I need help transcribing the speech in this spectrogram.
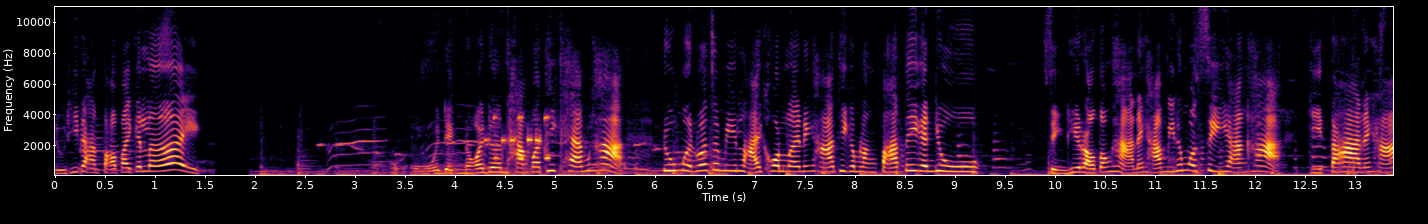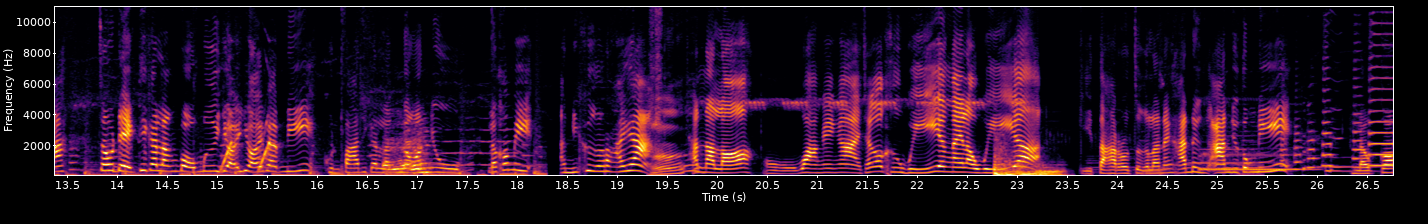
ดูที่ด่านต่อไปกันเลย โอ้โห เด็กน้อยเดินทางมาที่แคมป์ค่ะ ดูเหมือนว่าจะมีหลายคนเลยนะคะ ที่กำลังปาร์ตี้กันอยู่ สิ่งที่เราต้องหานะคะมีทั้งหมด 4 อย่างค่ะ กีตาร์นะคะ จ้าเด็กที่กำลังโบกมือหย้อยๆแบบนี้ คุณป้าที่กำลังนอนอยู่ แล้วก็มีอันนี้คืออะไรอะ่ะ ฉันน่ะเหรอ โอ้ว่าง่ายๆ ฉันก็คือหวียังไงล่ะหวีอะ กีตาร์เราเจอแล้วนะคะหนึ่งอันอยู่ตรงนี้ แล้วก็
